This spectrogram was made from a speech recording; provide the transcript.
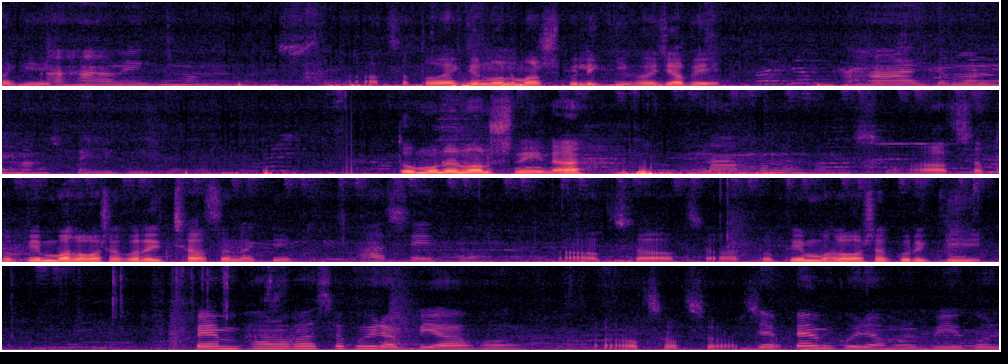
নাকি? হ্যাঁ আমি একদম মনের মানুষ চাই আচ্ছা তো একজন মনের মানুষ পেলে কি হয়ে যাবে? হ্যাঁ মনের মানুষ পেলে যাবে? তো মনের মানুষ নেই না? না মনের মানুষ আচ্ছা তো প্রেম ভালোবাসা করার ইচ্ছা আছে নাকি? আছে তো। আচ্ছা আচ্ছা তো প্রেম ভালোবাসা করে কি? প্রেম ভালোবাসা কইরা বিয়া হয়। আচ্ছা আচ্ছা যে প্রেম করে আমার বিয়ে করে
